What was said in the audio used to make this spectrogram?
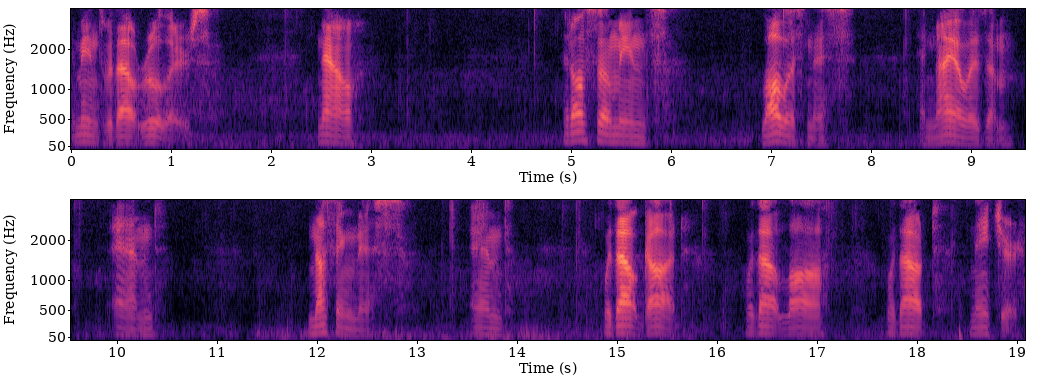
it means without rulers. Now, it also means lawlessness and nihilism and nothingness and without God, without law, without nature.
